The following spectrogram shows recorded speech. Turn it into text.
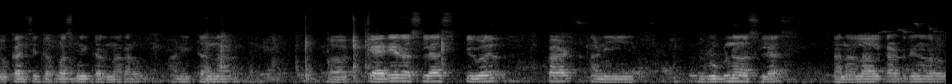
लोकांची तपासणी करणार आहोत आणि त्यांना कॅरियर असल्यास पिवळं कार्ड आणि रुग्ण असल्यास त्यांना लाल कार्ड देणार आहोत.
